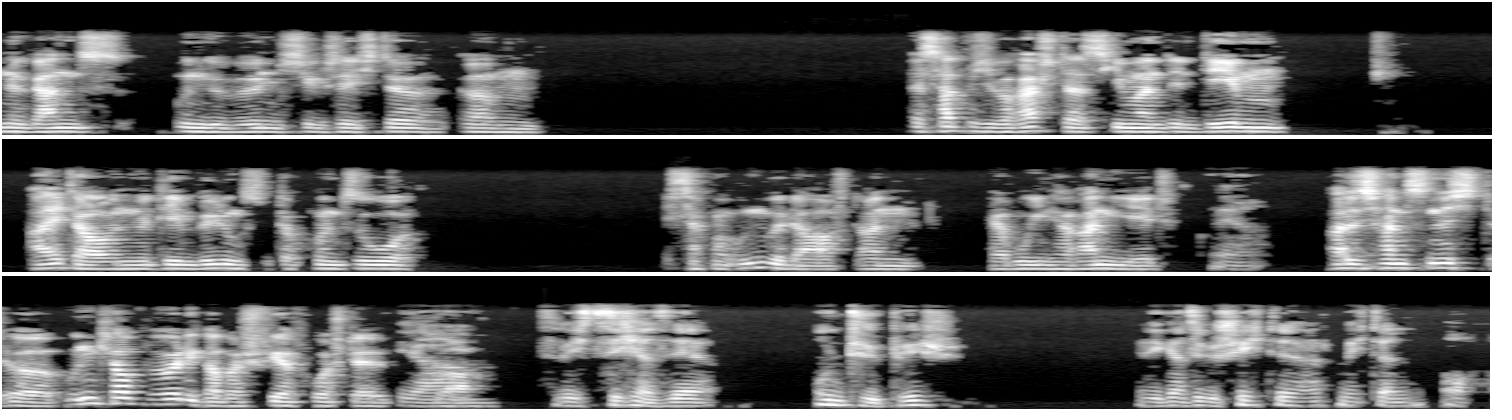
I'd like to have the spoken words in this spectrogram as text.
Eine ganz ungewöhnliche Geschichte. Ähm, es hat mich überrascht, dass jemand in dem Alter und mit dem Bildungshintergrund so, ich sag mal, unbedarft an Heroin herangeht. Ja. Also ich fand es nicht äh, unglaubwürdig, aber schwer vorstellbar. Ja, das ist sicher sehr untypisch. Die ganze Geschichte hat mich dann auch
